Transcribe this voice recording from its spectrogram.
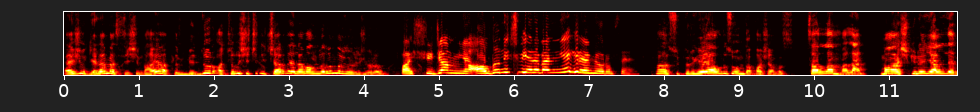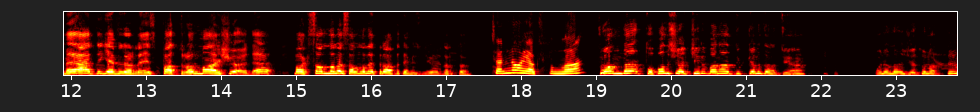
Ejo gelemezsin şimdi hayatım. Bir dur açılış için içeride elemanlarımla görüşüyorum. Başlayacağım ya. Aldığın hiçbir yere ben niye giremiyorum senin? Ha süpürgeyi aldı sonunda paşamız. Sallanma lan. Maaş günü geldi mi hadi geliriz. Patron maaşı öde. Bak sallana sallana etrafı temizliyor zırtı. Sen ne ayaksın lan? Şu anda Topal Şakir bana dükkanı tanıtıyor. O ne lan jeton attı.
